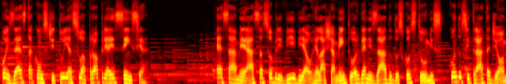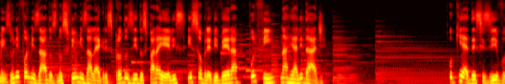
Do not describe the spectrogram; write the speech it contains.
Pois esta constitui a sua própria essência. Essa ameaça sobrevive ao relaxamento organizado dos costumes, quando se trata de homens uniformizados nos filmes alegres produzidos para eles, e sobreviverá, por fim, na realidade. O que é decisivo,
